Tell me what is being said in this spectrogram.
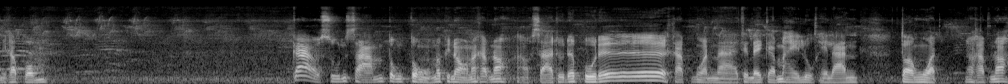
นี่ครับผม 903 ตรงๆนะพี่น้องนะครับเนาะเอาสาธุเด้อปูเด้อครับงวดหน้าจังไดก็มาให้ลูกให้หลานต่องวดนะครับเนาะ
